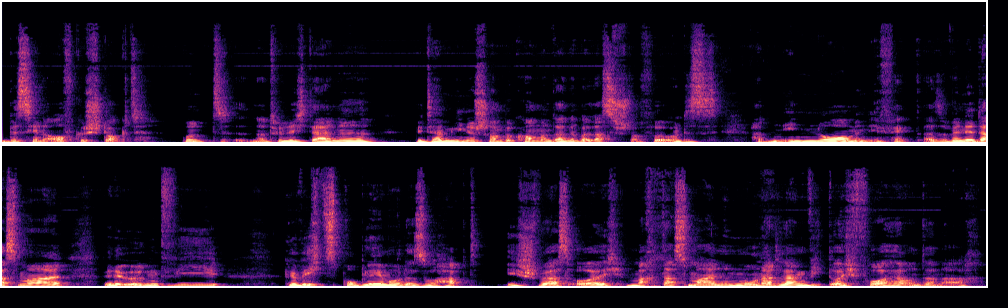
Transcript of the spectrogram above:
ein bisschen aufgestockt und natürlich deine Vitamine schon bekommen und deine Ballaststoffe und es hat einen enormen Effekt. Also wenn ihr das mal, wenn ihr irgendwie Gewichtsprobleme oder so habt, ich schwör's euch, macht das mal einen Monat lang, wiegt euch vorher und danach.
